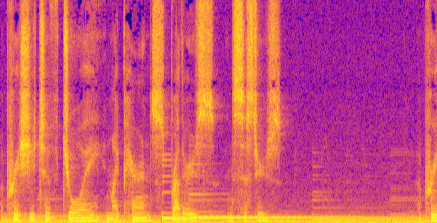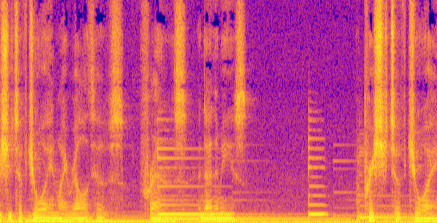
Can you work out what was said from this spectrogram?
appreciative joy in my parents, brothers, and sisters, appreciative joy in my relatives, friends, and enemies, appreciative joy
